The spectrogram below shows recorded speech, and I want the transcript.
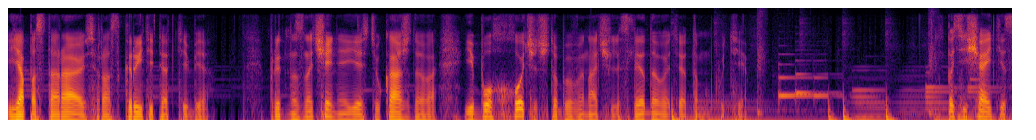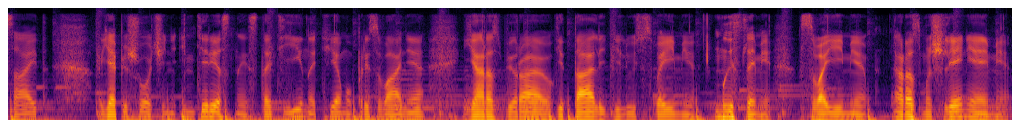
И я постараюсь раскрыть это тебе. Предназначение есть у каждого, и Бог хочет, чтобы вы начали следовать этому пути посещайте сайт. Я пишу очень интересные статьи на тему призвания. Я разбираю детали, делюсь своими мыслями, своими размышлениями.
